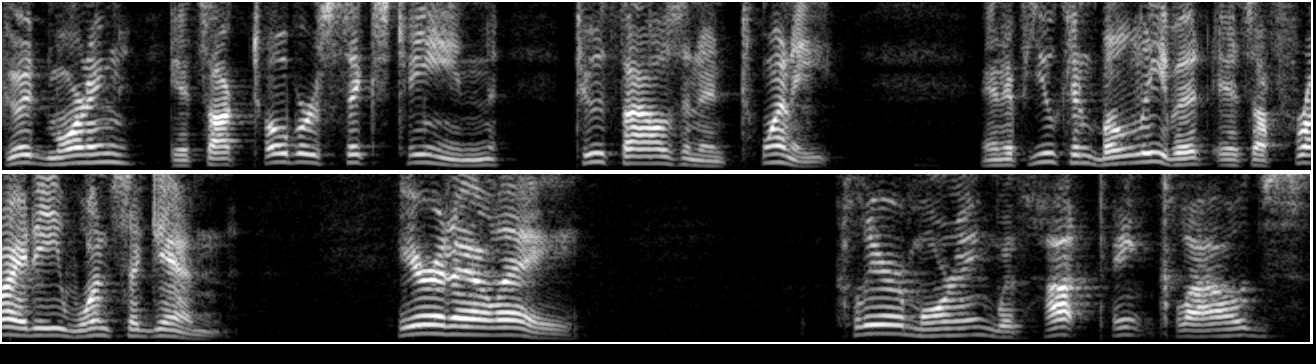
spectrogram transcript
Good morning. It's October 16, 2020. And if you can believe it, it's a Friday once again. Here in LA, clear morning with hot pink clouds.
